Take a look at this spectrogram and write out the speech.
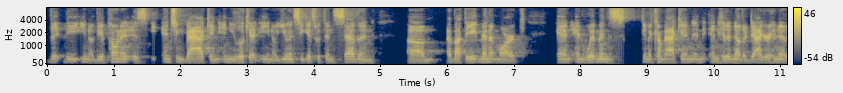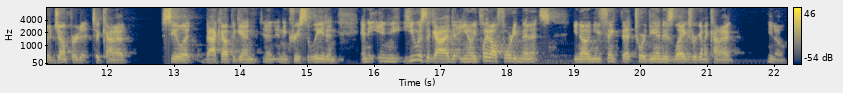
the the you know the opponent is inching back and, and you look at you know UNC gets within seven um, about the eight minute mark and and Wittman's going to come back in and, and hit another dagger, hit another jumper to, to kind of seal it back up again and, and increase the lead. And, and and he was the guy that you know he played all forty minutes. You know, and you think that toward the end his legs were going to kind of you know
